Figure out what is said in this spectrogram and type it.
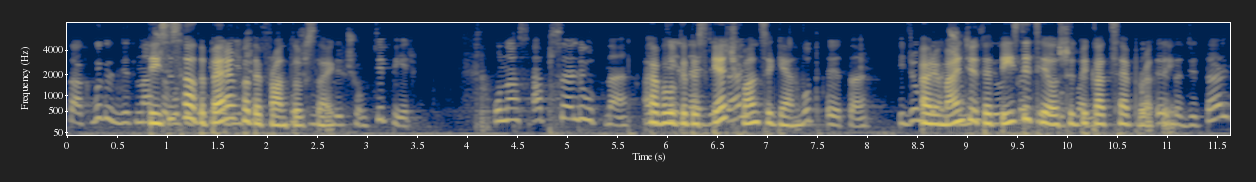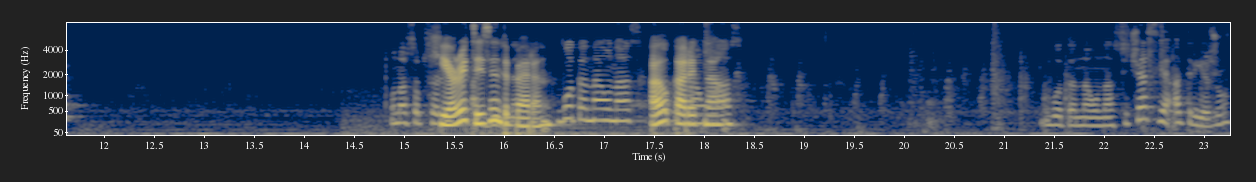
This is how the pattern for the front looks like. Have a look at the sketch once again. I remind you that these details should be cut separately. Here it is in the pattern. I'll cut it now. Вот она у нас. Сейчас я отрежу.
